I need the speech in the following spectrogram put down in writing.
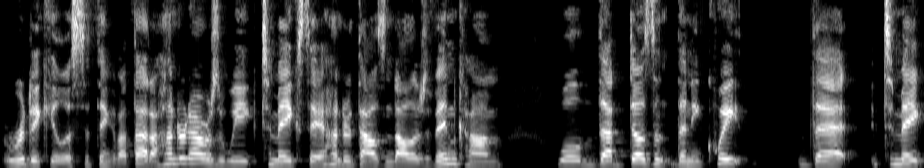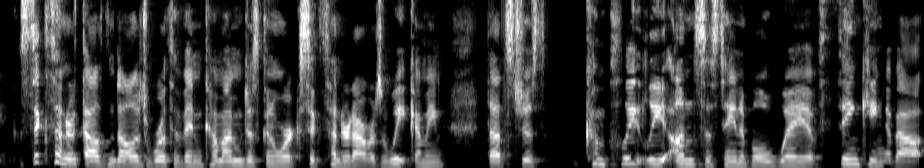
ridiculous to think about that. 100 hours a week to make, say, $100,000 of income. Well, that doesn't then equate that to make $600,000 worth of income, I'm just going to work 600 hours a week. I mean, that's just completely unsustainable way of thinking about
